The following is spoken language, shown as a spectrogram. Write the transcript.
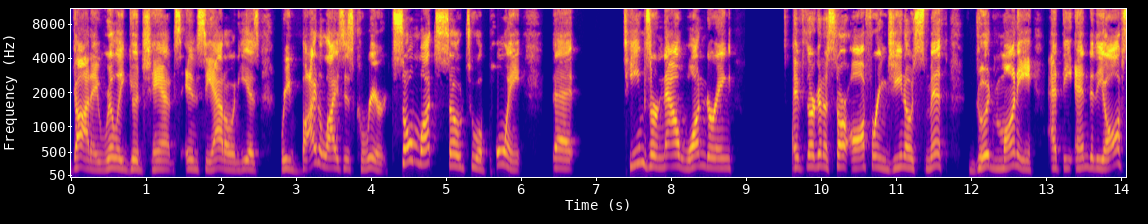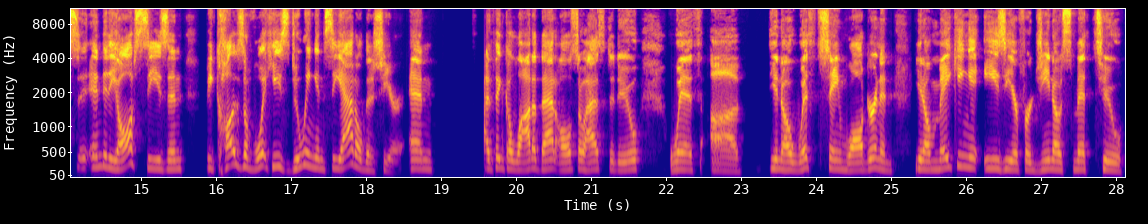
got a really good chance in Seattle and he has revitalized his career so much so to a point that teams are now wondering if they're going to start offering Geno Smith good money at the end of the off end of the off season because of what he's doing in Seattle this year. And I think a lot of that also has to do with uh you know with Shane Waldron and you know making it easier for Geno Smith to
